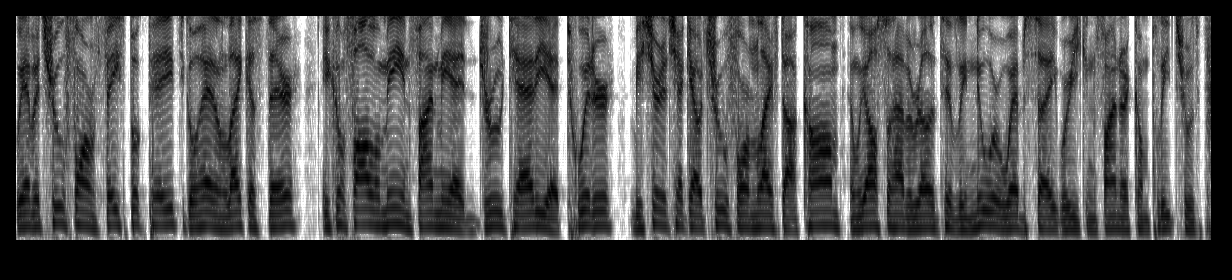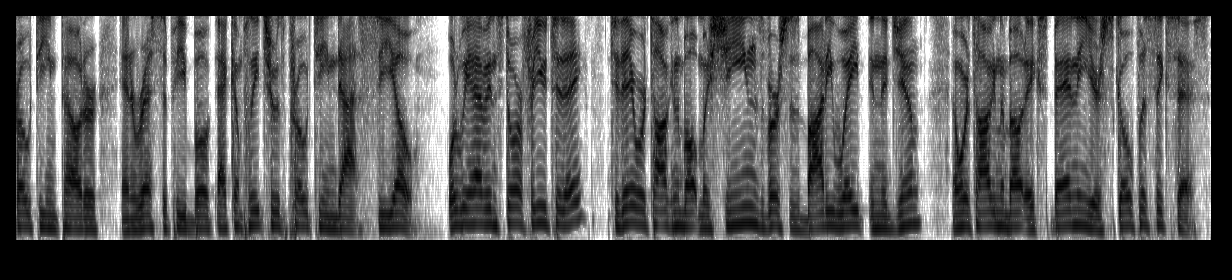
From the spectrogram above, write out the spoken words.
We have a True Form Facebook page. Go ahead and like us there. You can follow me and find me at Drew Taddy at Twitter. Be sure to check out trueformlife.com. And we also have a relatively newer website where you can find our Complete Truth protein powder and recipe book at completetruthprotein.co. What do we have in store for you today? Today we're talking about machines versus body weight in the gym, and we're talking about expanding your scope of success.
